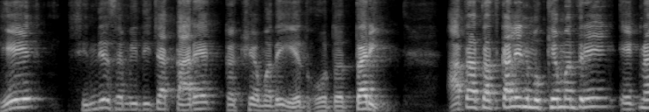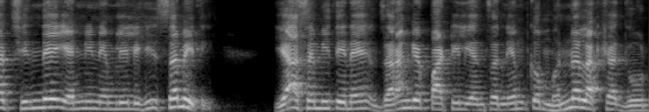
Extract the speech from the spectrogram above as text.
हे शिंदे समितीच्या कार्यकक्षेमध्ये येत होतं तरी. आता तत्कालीन मुख्यमंत्री एकनाथ शिंदे यांनी नेमलेली ही समिती. या समितीने जरांगे पाटील यांचं नेमकं म्हणणं लक्षात घेऊन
